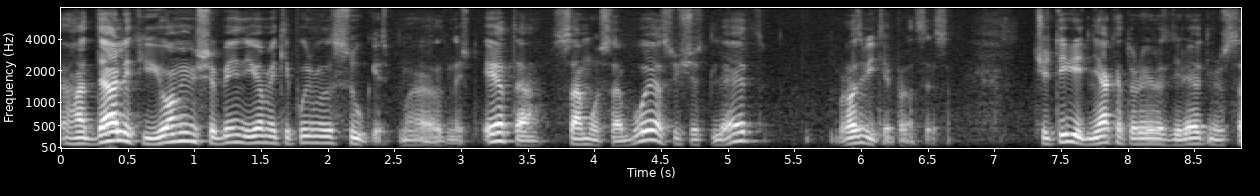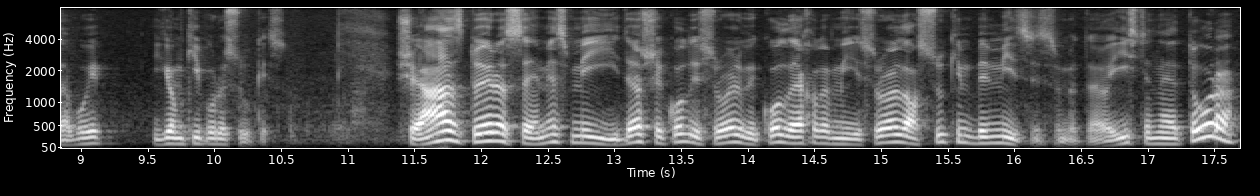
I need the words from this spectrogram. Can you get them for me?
Гадалит йомим шебен йома кипурим сукис. Значит, это само собой осуществляет развитие процесса. Четыре дня, которые разделяют между собой Йом Кипур и Сукис. Шиаз тойра семес меида шикол Исроэль викол эхота ми Исроэль асуким бемитсис. Истинная Тора,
